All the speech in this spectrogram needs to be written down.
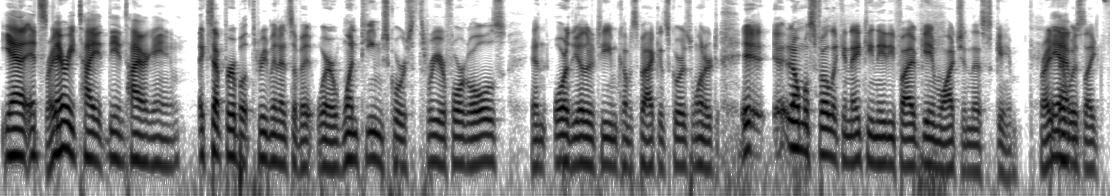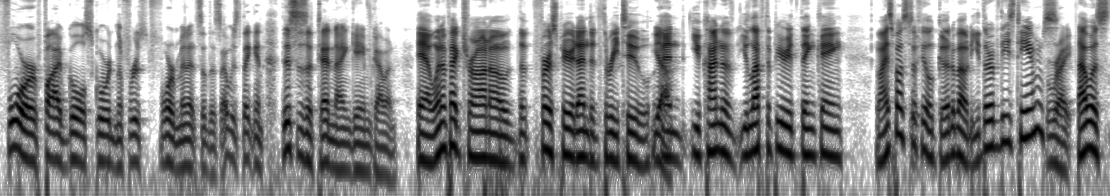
Yeah, it's Right. very tight the entire game. Except for about three minutes of it where one team scores three or four goals and or the other team comes back and scores one or two. It, it almost felt like a 1985 game watching this game. Right? Yeah. There was like four or five goals scored in the first four minutes of this. I was thinking this is a 10-9 game coming. Yeah, Winnipeg Toronto, the first period ended 3-2. Yeah. And you kind of you left the period thinking, am I supposed to feel good about either of these teams? Right. That was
